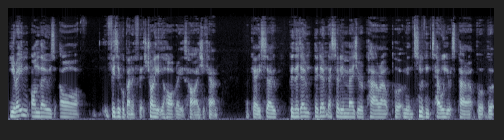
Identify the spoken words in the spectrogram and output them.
your aim on those are physical benefits, trying to get your heart rate as high as you can. Okay, so because they don't they don't necessarily measure a power output. I mean, some of them tell you it's power output, but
